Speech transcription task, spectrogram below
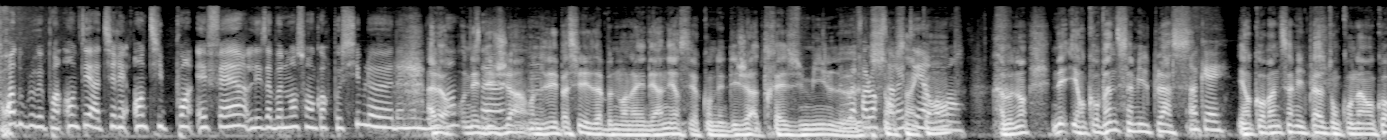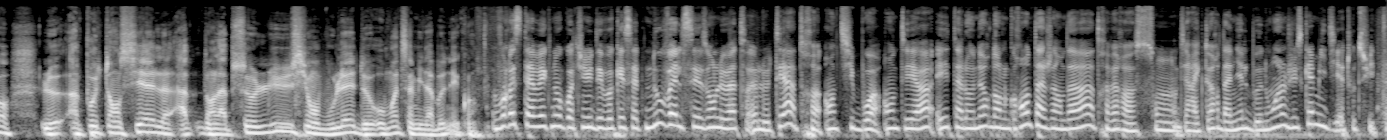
www.antea-anti.fr. Les abonnements sont encore possibles, Daniel Alors, on est déjà, on a dépassé les abonnements l'année dernière, c'est-à-dire qu'on est déjà à 13 150. Il va falloir s'arrêter un moment abonnements. Mais il y a encore 25 000 places. Okay. Il y a encore 25 000 places, donc on a encore le, un potentiel dans l'absolu, si on voulait, de au moins de 5 000 abonnés. Quoi. Vous restez avec nous, on continue d'évoquer cette nouvelle saison. Le, le théâtre Antibois Antea est à l'honneur dans le grand agenda à travers son directeur Daniel Benoît jusqu'à midi. À tout de suite.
